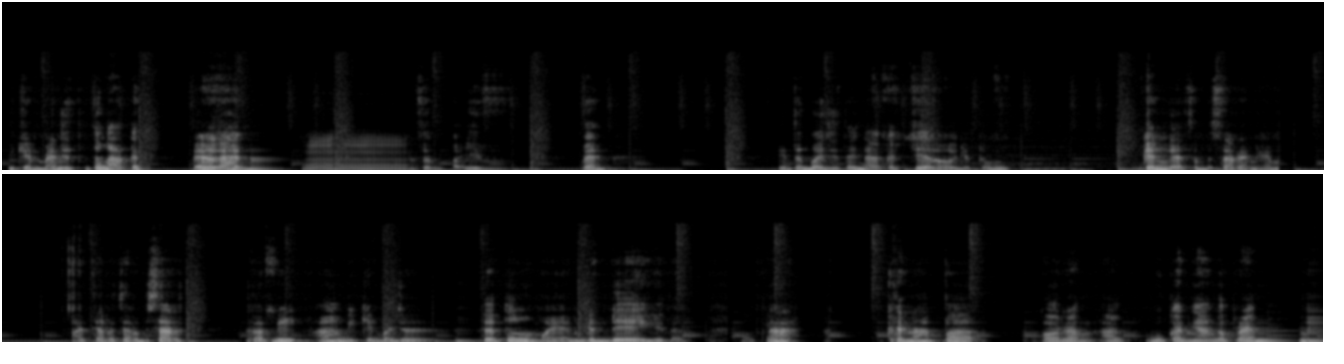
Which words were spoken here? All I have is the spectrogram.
bikin band itu nggak kecil kan hmm. sebuah event itu budgetnya nggak kecil loh gitu mungkin nggak sebesar yang emang acara-acara besar tapi ah bikin budgetnya tuh lumayan gede gitu okay. nah kenapa orang bukan nganggap remeh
